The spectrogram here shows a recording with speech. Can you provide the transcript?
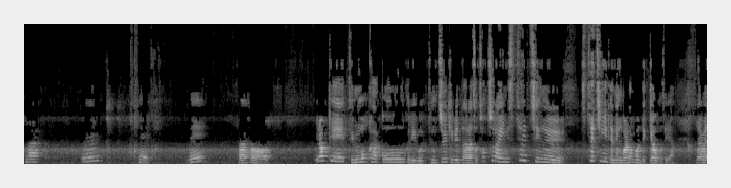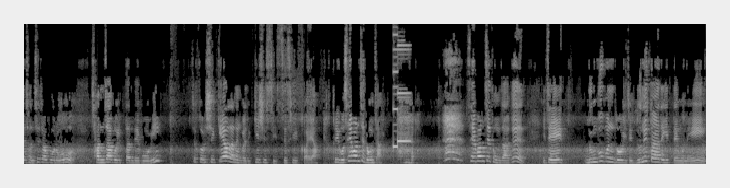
하나, 둘, 셋, 넷, 다섯. 이렇게 뒷목하고 그리고 등줄기를 따라서 척추 라인이 스트레칭을 스트레칭이 되는 걸 한번 느껴보세요. 그러면 전체적으로 잠자고 있던 내 몸이 조금씩 깨어나는 걸 느끼실 수 있으실 거예요. 그리고 세 번째 동작. 세 번째 동작은 이제 눈 부분도 이제 눈을 떠야 되기 때문에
